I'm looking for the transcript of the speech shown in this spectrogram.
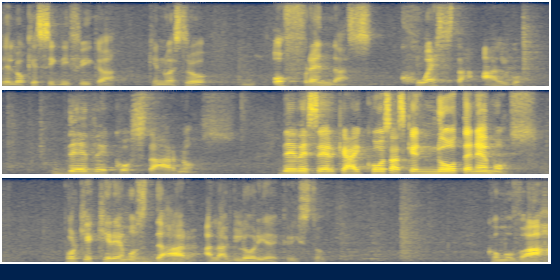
de lo que significa que nuestras ofrendas cuesta algo. Debe costarnos. Debe ser que hay cosas que no tenemos porque queremos dar a la gloria de Cristo. ¿Cómo va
